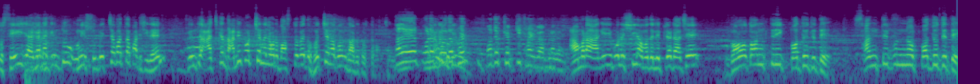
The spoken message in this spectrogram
তো সেই জায়গাটা কিন্তু উনি শুভেচ্ছা বার্তা পাঠিয়েছিলেন কিন্তু আজকে দাবি করছেন না যখন বাস্তবে তো হচ্ছে না কোনো দাবি করতে পারছেন পদক্ষেপ কি থাকবে আপনাদের? আমরা আগেই বলেছি আমাদের লিফলেট আছে গণতান্ত্রিক পদ্ধতিতে শান্তিপূর্ণ পদ্ধতিতে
